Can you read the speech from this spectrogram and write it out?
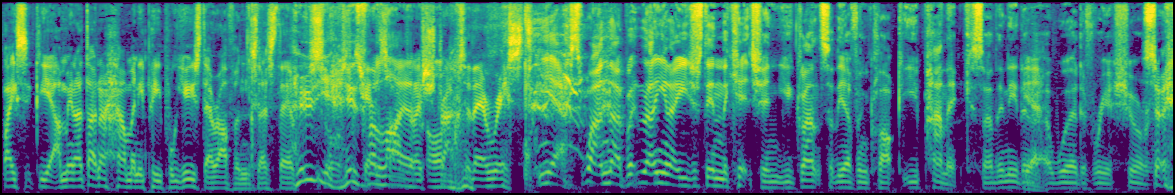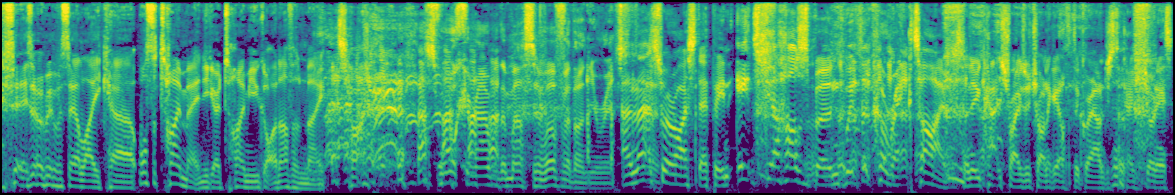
Basically, yeah. I mean, I don't know how many people use their ovens as their Who's- source yeah, of who's getting something strapped to their wrist. Yes, well, no, but uh, you know, you're just in the kitchen, you glance at the oven clock, you panic, so they need a, Yeah. a word of reassurance. So it's when people say like, uh, "What's the time, mate?" and you go, "Time, you got an oven, mate." just walk around with a massive oven on your wrist. And that's where I step in. It's your husband with the correct time. It's a new catchphrase we're trying to get off the ground, just in case you're joining us.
